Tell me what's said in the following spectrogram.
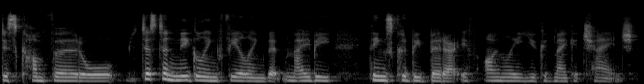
discomfort or just a niggling feeling that maybe things could be better if only you could make a change.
